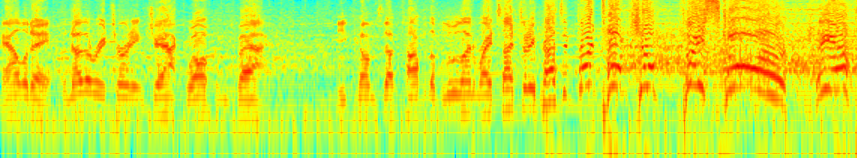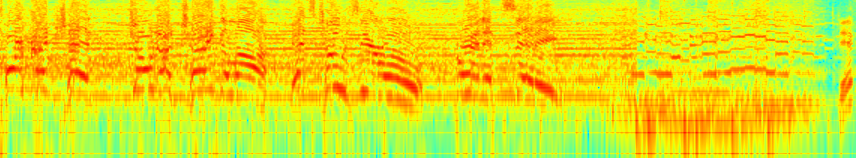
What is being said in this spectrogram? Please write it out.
Halliday, another returning Jack, welcomes back. He comes up top of the blue line, right side, so he passes in front, top shot, they score! The aforementioned Jonah Jangula! It's 2-0, Granite City! Dick,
